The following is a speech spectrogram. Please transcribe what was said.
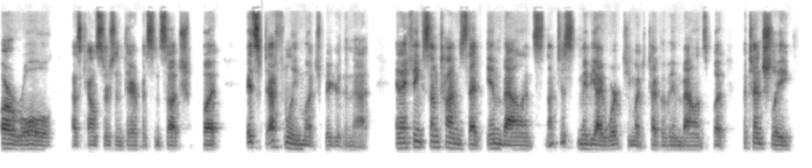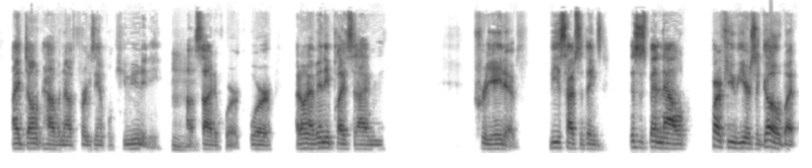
our role as counselors and therapists and such, but it's definitely much bigger than that. And I think sometimes that imbalance, not just maybe I work too much type of imbalance, but potentially I don't have enough, for example, community mm-hmm. outside of work, or I don't have any place that I'm creative. These types of things. This has been now quite a few years ago, but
